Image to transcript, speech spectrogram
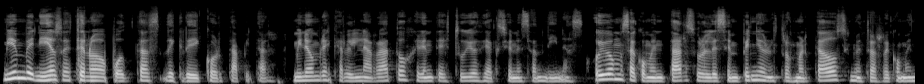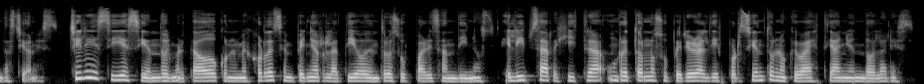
Bienvenidos a este nuevo podcast de Credit Corp Capital. Mi nombre es Carolina Rato, gerente de estudios de acciones andinas. Hoy vamos a comentar sobre el desempeño de nuestros mercados y nuestras recomendaciones. Chile sigue siendo el mercado con el mejor desempeño relativo dentro de sus pares andinos. El IPSA registra un retorno superior al 10% en lo que va este año en dólares.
